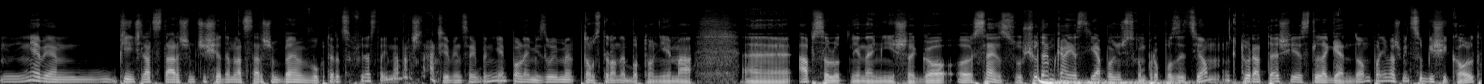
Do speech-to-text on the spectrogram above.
nie wiem, 5 lat starszym czy 7 lat starszym BMW, które co chwilę stoi na warsztacie, więc jakby nie polemizujmy w tą stronę, bo to nie ma e, absolutnie najmniejszego e, sensu. Siódemka jest japońską propozycją, która też jest legendą, ponieważ Mitsubishi Colt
